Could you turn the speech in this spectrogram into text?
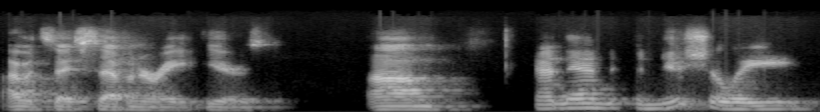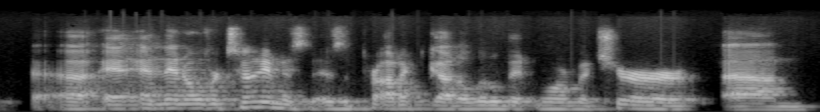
I would say, seven or eight years. Um, and then initially, uh, and then over time, as, as the product got a little bit more mature, um,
